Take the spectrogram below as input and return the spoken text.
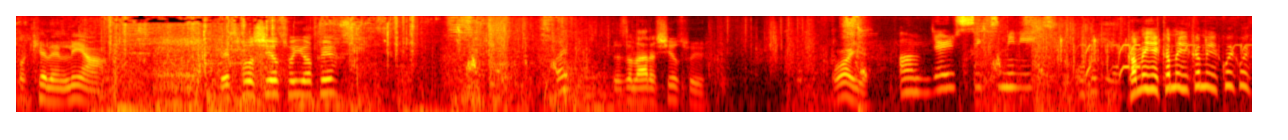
For killing Leon. There's full shields for you up here. There's a lot of shields for you. Where are you? Um, there's six minis over here. Come in here, come in here, come in here, quick, quick.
